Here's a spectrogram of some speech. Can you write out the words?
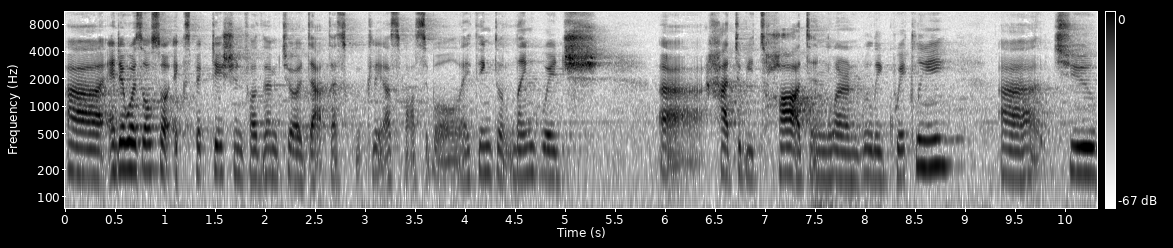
Uh, and there was also expectation for them to adapt as quickly as possible. I think the language uh, had to be taught and learned really quickly uh, to,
